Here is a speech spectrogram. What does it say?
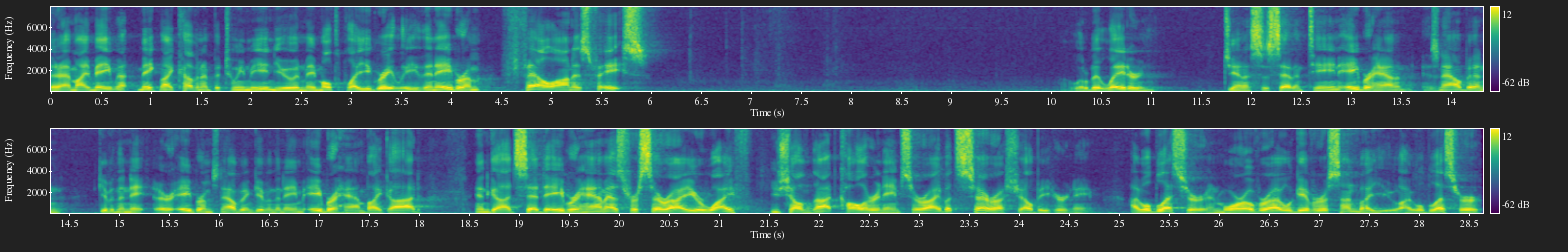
that I might make my covenant between me and you and may multiply you greatly. Then Abram fell on his face. A little bit later in Genesis 17, Abraham has now been given the name, or Abram's now been given the name Abraham by God. And God said to Abraham, As for Sarai, your wife, you shall not call her a name Sarai, but Sarah shall be her name. I will bless her, and moreover, I will give her a son by you. I will bless her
